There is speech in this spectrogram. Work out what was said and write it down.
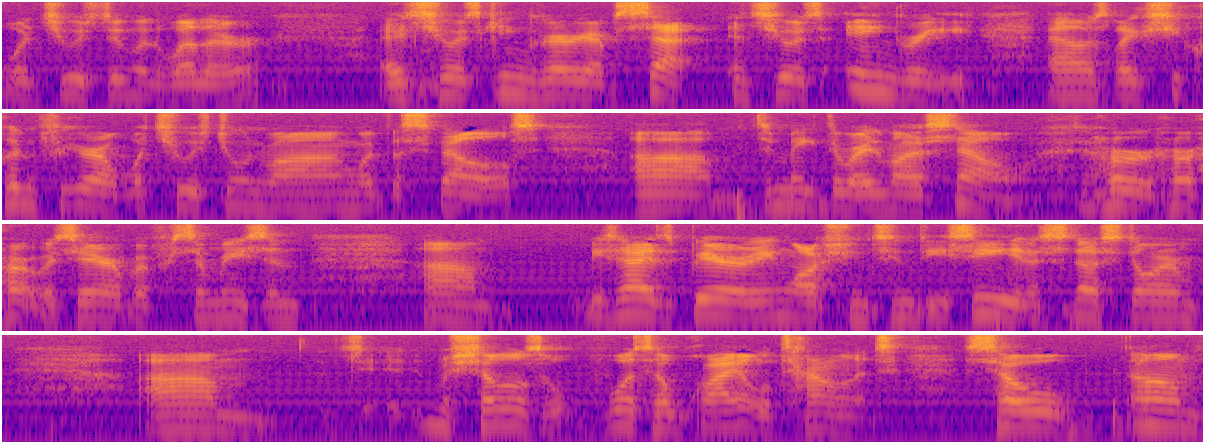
what she was doing with weather. And she was getting very upset and she was angry. And I was like she couldn't figure out what she was doing wrong with the spells um, to make the right amount of snow. Her her heart was there, but for some reason, um, besides burying Washington D.C. in a snowstorm, um, Michele was a wild talent. So um,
